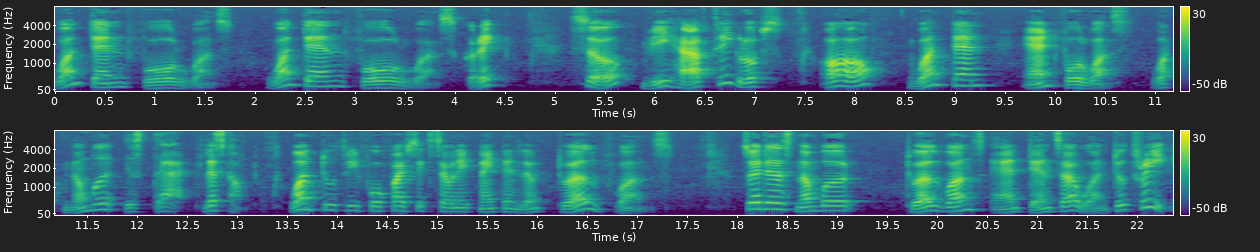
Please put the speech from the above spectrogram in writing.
1, 10, 4 ones. 1, 10, 4 ones. Correct? So we have 3 groups of 1, 10 and 4 ones. What number is that? Let's count. 1, 2, 3, 4, 5, 6, 7, 8, 9, 10, 11, 12 ones. So it is number 12 ones and tens are 1, 2, 3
